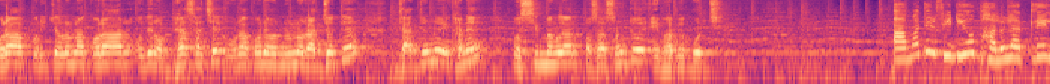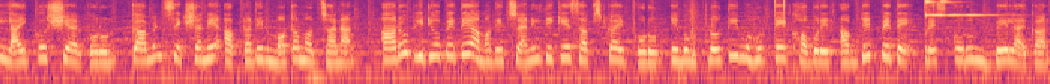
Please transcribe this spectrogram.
ওরা পরিচালনা করার ওদের অভ্যাস আছে, ওরা করে অন্য অন্য রাজ্যতে, যার জন্য এখানে পশ্চিমবাংলার প্রশাসনকেও এইভাবে বলছে। আমাদের ভিডিও ভালো লাগলে লাইক ও শেয়ার করুন কমেন্ট সেকশনে আপনাদের মতামত জানান। আরও ভিডিও পেতে আমাদের চ্যানেলটিকে সাবস্ক্রাইব করুন এবং প্রতি মুহূর্তে খবরের আপডেট পেতে প্রেস করুন বেল আইকন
